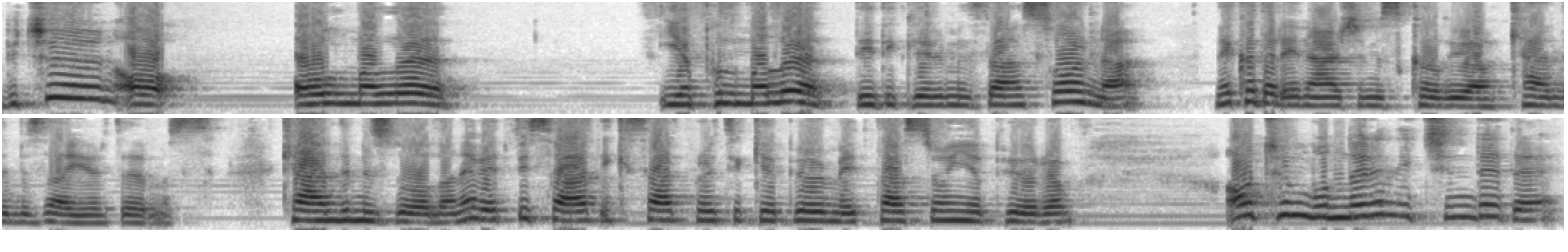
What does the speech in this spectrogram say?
bütün o olmalı, yapılmalı dediklerimizden sonra ne kadar enerjimiz kalıyor kendimize ayırdığımız. Kendimizde olan evet bir saat iki saat pratik yapıyorum, meditasyon yapıyorum. Ama tüm bunların içinde de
